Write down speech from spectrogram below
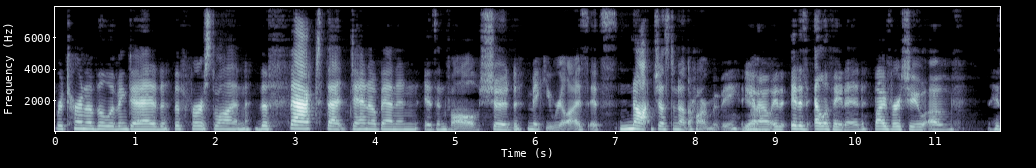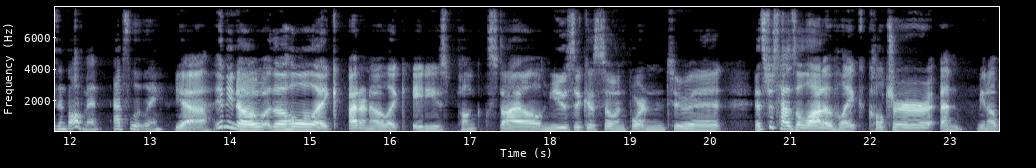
Return of the Living Dead, the first one, the fact that Dan O'Bannon is involved should make you realize it's not just another horror movie. Yeah. You know, it, it is elevated by virtue of his involvement. Absolutely. Yeah. And you know, the whole like I don't know, like 80s punk style music is so important to it. It just has a lot of like culture and, you know,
